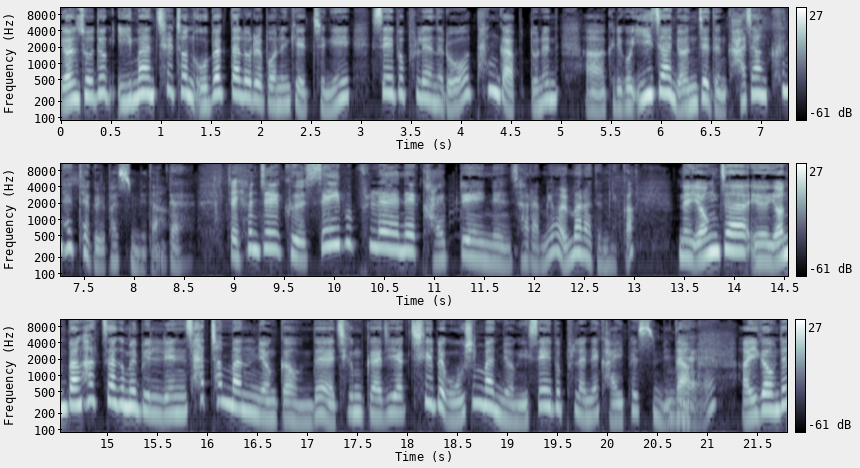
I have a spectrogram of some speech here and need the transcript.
연소득 2만 7,500달러를 버는 계층이 SAVE 플랜으로 탕감 또는 아, 그리고 이자 면제 등 가장 큰 혜택을 받습니다. 네. 자, 현재 그 SAVE 플랜에 가입되어 있는 사람이 얼마나 됩니까? 네, 영자 연방 학자금을 빌린 4천만 명 가운데 지금까지 약 750만 명이 SAVE 플랜에 가입했습니다. 네. 아, 이 가운데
